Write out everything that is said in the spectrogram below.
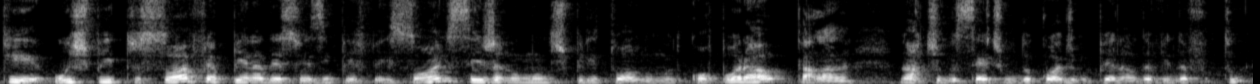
que o espírito sofre a pena das suas imperfeições, seja no mundo espiritual, no mundo corporal, está lá no artigo 7 do Código Penal da Vida Futura.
